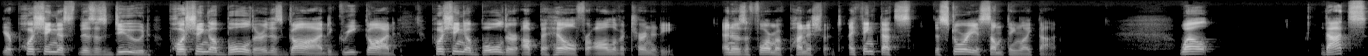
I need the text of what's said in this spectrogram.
You're pushing this this dude pushing a boulder, this god, Greek god, pushing a boulder up a hill for all of eternity. And it was a form of punishment. I think that's the story is something like that. Well, that's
